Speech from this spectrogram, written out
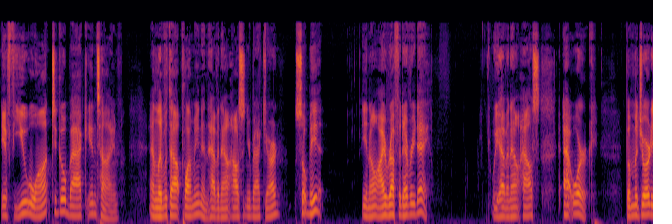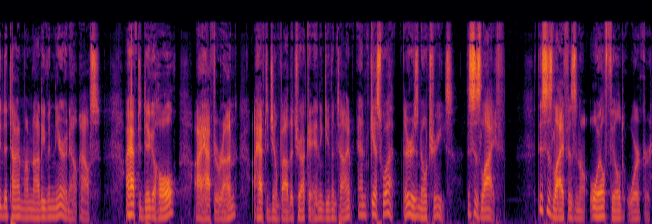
if you want to go back in time and live without plumbing and have an outhouse in your backyard, so be it. You know, I rough it every day. We have an outhouse at work, but majority of the time I'm not even near an outhouse. I have to dig a hole, I have to run, I have to jump out of the truck at any given time, and guess what? There is no trees. This is life. This is life as an oil field worker.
